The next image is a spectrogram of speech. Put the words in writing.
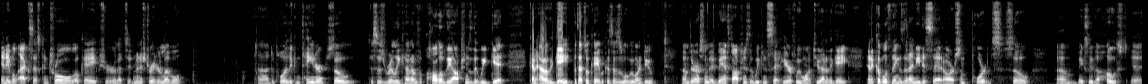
enable access control. Okay, sure, that's administrator level. Uh, deploy the container. So this is really kind of all of the options that we get kind of out of the gate, but that's okay because this is what we want to do. Um, there are some advanced options that we can set here if we want to out of the gate. And a couple of things that I need to set are some ports. So um, basically the host, uh,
